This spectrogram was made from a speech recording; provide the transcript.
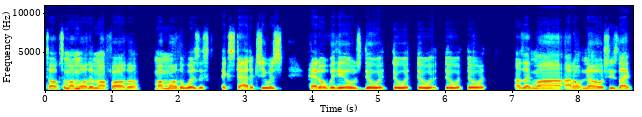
talked to my mother and my father. My mother was ecstatic. She was head over heels, do it, do it, do it, do it, do it. I was like, Ma, I don't know. She's like,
